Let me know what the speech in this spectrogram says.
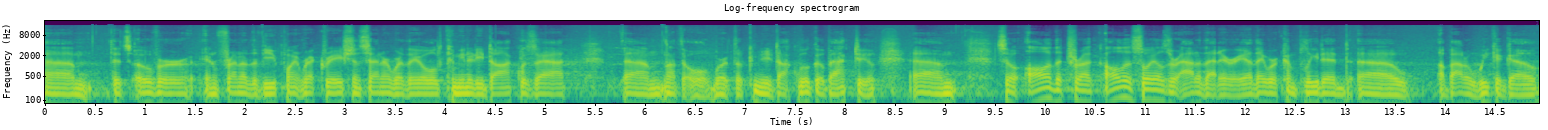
um, that's over in front of the Viewpoint Recreation Center where the old community dock was at, um, not the old, where the community dock will go back to. Um, So all of the truck, all the soils are out of that area. They were completed uh, about a week ago.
